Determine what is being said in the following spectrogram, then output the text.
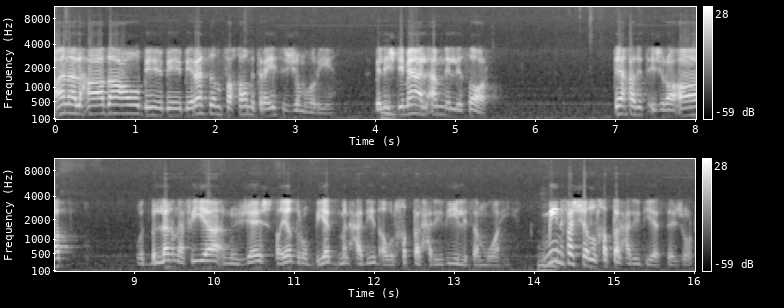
أنا رح أضعه برسم فخامة رئيس الجمهورية. بالاجتماع الأمني اللي صار. اتخذت إجراءات وتبلغنا فيها إنه الجيش سيضرب بيد من حديد أو الخطة الحديدية اللي سموها هي. مين فشل الخطة الحديدية يا أستاذ جورج؟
